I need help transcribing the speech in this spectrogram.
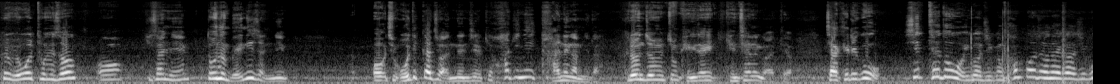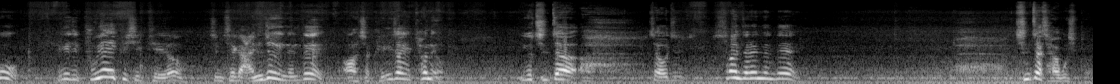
그럼 요걸 통해서 어, 기사님 또는 매니저님 어, 지금 어디까지 왔는지 이렇게 확인이 가능합니다. 그런 점은 좀 굉장히 괜찮은 것 같아요. 자, 그리고 시트도 이거 지금 컨버전 해가지고 이게 지금 VIP 시트예요. 지금 제가 앉아 있는데 아, 진짜 굉장히 편해요. 이거 진짜 아, 제가 어제 술 한잔 했는데 아, 진짜 자고 싶어요.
